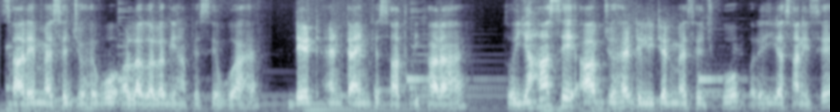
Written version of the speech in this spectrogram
सारे मैसेज जो है वो अलग अलग यहाँ पे सेव हुआ है। डेट एंड टाइम के साथ दिखा रहा है। तो यहाँ से आप जो है डिलीटेड मैसेज को बड़े ही आसानी से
